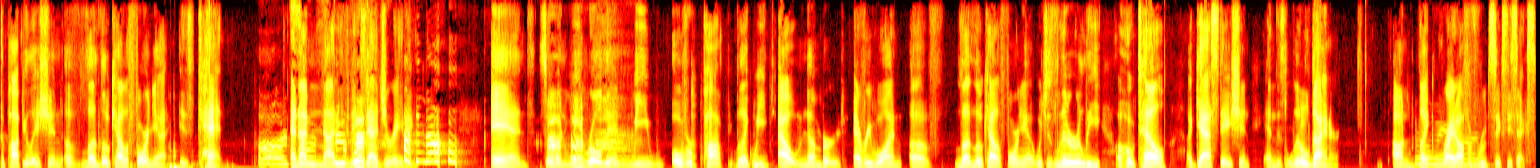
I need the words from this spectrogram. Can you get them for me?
the population of Ludlow, California is ten, Oh, and so I'm not even exaggerating. I know. And so when we rolled in, we overpop like we outnumbered everyone of Ludlow, California, which is literally a hotel, a gas station, and this little diner on like Oh my right off of Route 66.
